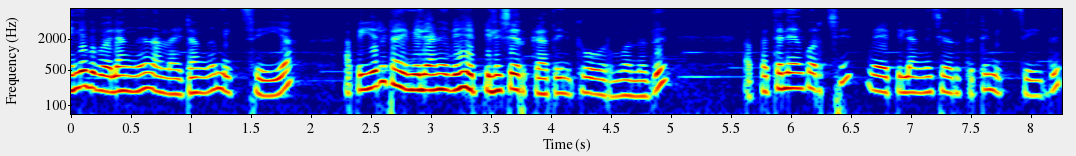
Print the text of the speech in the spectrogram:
ഇനി ഇതുപോലെ അങ്ങ് നന്നായിട്ട് അങ്ങ് മിക്സ് ചെയ്യുക. അപ്പോൾ ഈ ഒരു ടൈമിലാണ് വേപ്പില ചേർക്കാത്ത എനിക്ക് ഓർമ്മ വന്നത്. അപ്പം തന്നെ ഞാൻ കുറച്ച് വേപ്പില അങ്ങ് ചേർത്തിട്ട് മിക്സ് ചെയ്ത്.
